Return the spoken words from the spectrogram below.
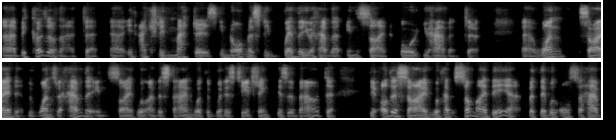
uh, because of that, uh, uh, it actually matters enormously whether you have that insight or you haven't. Uh, one side, the ones who have the insight will understand what the Buddhist teaching is about. Uh, the other side will have some idea, but they will also have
